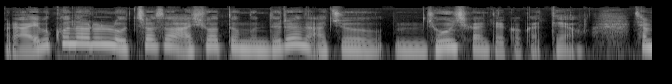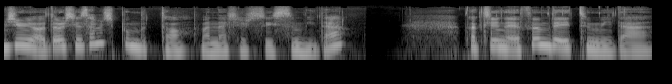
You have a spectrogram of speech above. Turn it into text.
라이브 코너를 놓쳐서 아쉬웠던 분들은 아주 음, 좋은 시간이 될 것 같아요. 잠시 후 8시 30분부터 만나실 수 있습니다. 박진 FM데이트입니다.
